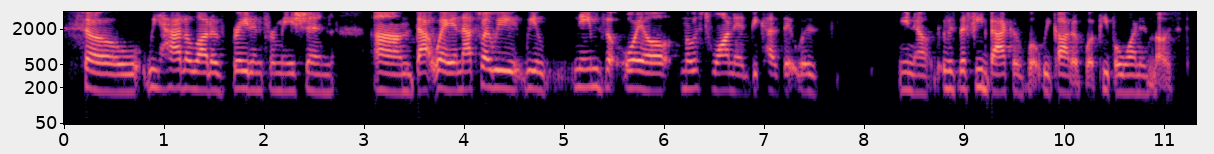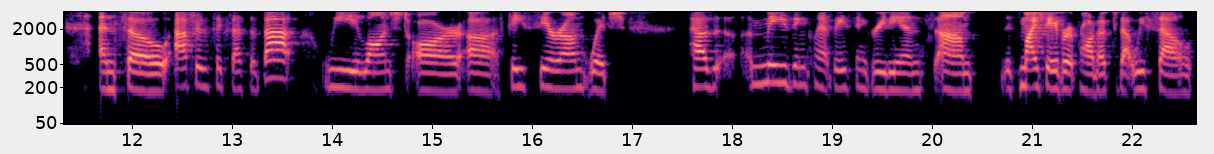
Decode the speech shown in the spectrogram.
So we had a lot of great information um, that way. And that's why we we named the oil most wanted because it was you know, it was the feedback of what we got of what people wanted most. And so after the success of that, we launched our uh, face serum, which has amazing plant based ingredients. Um, it's my favorite product that we sell.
